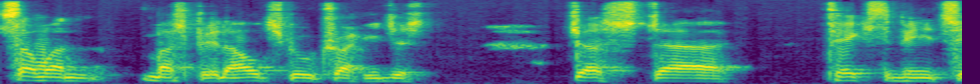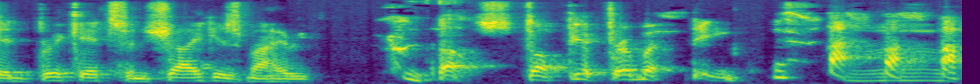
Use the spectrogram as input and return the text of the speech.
someone must be an old school truckie. Just, just uh, texted me and said briquettes and shakers, maybe. I'll stop you from eating. Mm,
